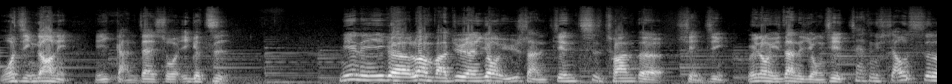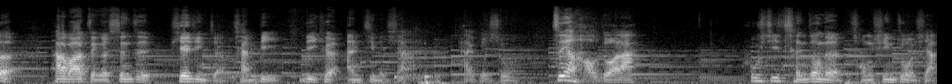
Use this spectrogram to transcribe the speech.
我警告你，你敢再说一个字，面临一个乱发巨人用雨伞尖刺穿的险境，威农一战的勇气再度消失了。他把整个身子贴紧着墙壁，立刻安静了下来。海格说：‘这样好多啦。’呼吸沉重的重新坐下，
